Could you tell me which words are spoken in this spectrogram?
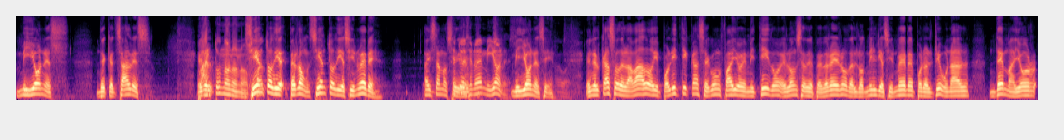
millones de quetzales. No, no, no. 110, perdón, 119. Ahí estamos. sí, 119 millones. millones, sí. Ah, bueno. En el caso de lavado y política, según fallo emitido el 11 de febrero del 2019 por el Tribunal de Mayor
